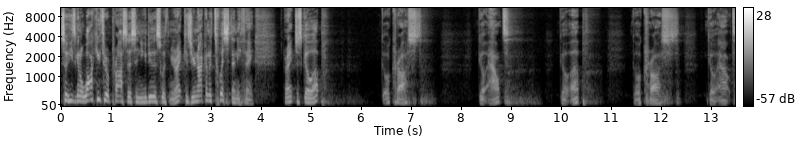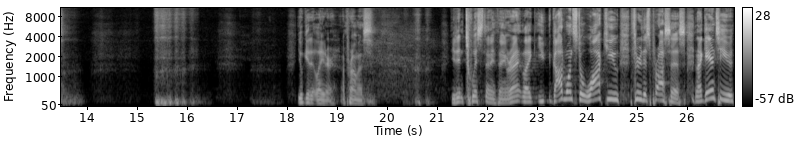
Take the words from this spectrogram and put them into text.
so He's going to walk you through a process, and you can do this with me, right? Because you're not going to twist anything, right? Just go up, go across, go out, go up go across, go out. You'll get it later, I promise. You didn't twist anything, right? Like you, God wants to walk you through this process. And I guarantee you,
